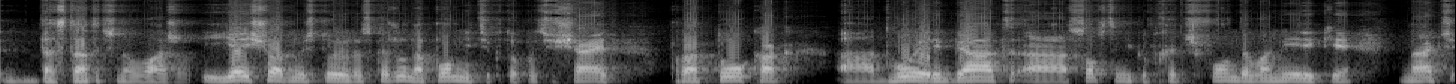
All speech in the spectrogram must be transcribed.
достаточно важен. И я еще одну историю расскажу. Напомните, кто посещает, про то, как а, двое ребят, а, собственников хедж-фонда в Америке, нач-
